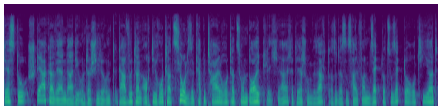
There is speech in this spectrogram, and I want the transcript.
desto stärker werden da die Unterschiede. Und da wird dann auch die Rotation, diese Kapitalrotation deutlich. Ja, ich hatte ja schon gesagt, also das ist halt von Sektor zu Sektor rotiert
